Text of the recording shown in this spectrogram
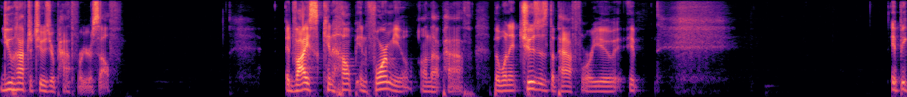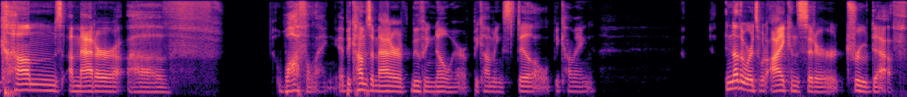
You have to choose your path for yourself. Advice can help inform you on that path, but when it chooses the path for you, it it becomes a matter of waffling. It becomes a matter of moving nowhere, becoming still, becoming in other words, what I consider true death.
